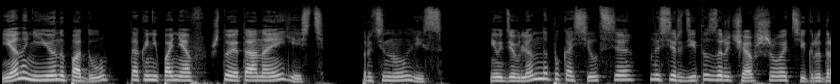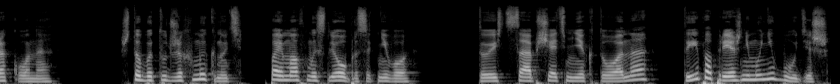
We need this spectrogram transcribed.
Я на нее нападу, так и не поняв, что это она и есть», — протянул лис. И удивленно покосился на сердито зарычавшего тигра-дракона. Чтобы тут же хмыкнуть, поймав мыслеобраз от него. «То есть сообщать мне, кто она, ты по-прежнему не будешь,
